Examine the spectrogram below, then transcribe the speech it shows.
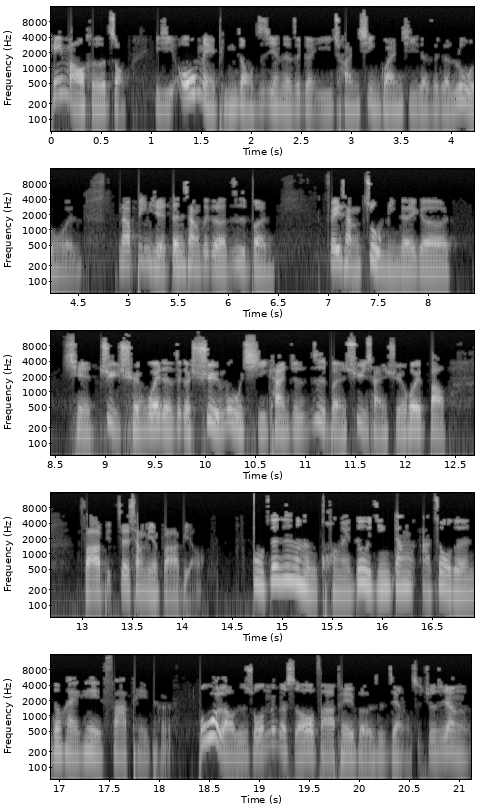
黑毛和种以及欧美品种之间的这个遗传性关系》的这个论文，那并且登上这个日本非常著名的一个且具权威的这个畜牧期刊，就是日本畜产学会报发在上面发表。哦，这真的很狂哎！都已经当阿昼的人都还可以发 paper。不过老实说，那个时候发 paper 是这样子，就是像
